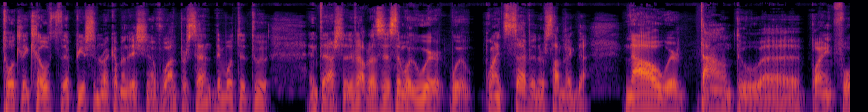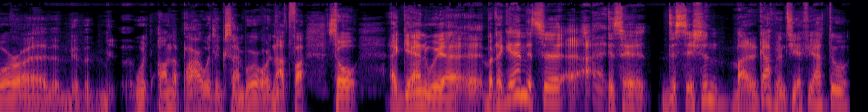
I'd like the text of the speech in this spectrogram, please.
totally close to the Pearson recommendation of 1% devoted to international development assistance. We We're, we're 0.7 or something like that. Now we're down to uh, 0.4 uh, on the par with Luxembourg or not far. So again, we, uh, but again, it's a, uh, it's a decision by the government. If you have to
